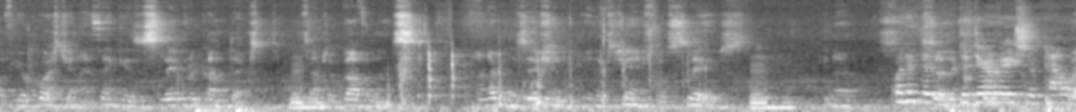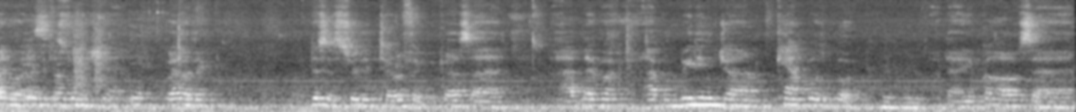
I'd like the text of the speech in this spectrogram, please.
of your question, I think, is a slavery context in Mhm. terms of governance, an organization in exchange for slaves. Mm-hmm. You know, Or that the, So the- the derivation of power Well, well, is let me just from. finish, yeah. yeah. Well, I think this is really terrific because uh, I've never, I've been reading John Campbell's book Mm-hmm. that he calls uh,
